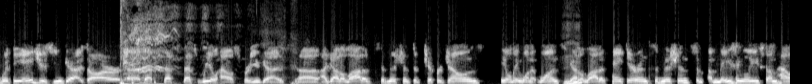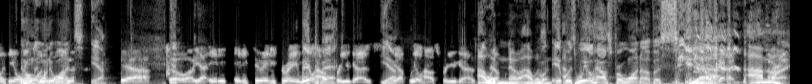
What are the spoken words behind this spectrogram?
with the ages you guys are, uh, that's that's that's wheelhouse for you guys. Uh, I got a lot of submissions of Chipper Jones. He only won it once. Mm-hmm. Got a lot of Hank Aaron submissions. Amazingly, somehow he only, only won, it once. Yeah. Yeah. So, uh, yeah, 80, 82, 83. Wheelhouse for you guys. Yep. yep. Wheelhouse for you guys. I wouldn't yep. know. I wasn't. It was wheelhouse for one of us. yeah. okay. I'm, All right.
